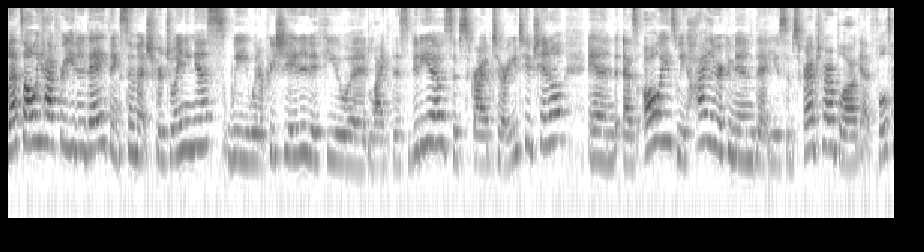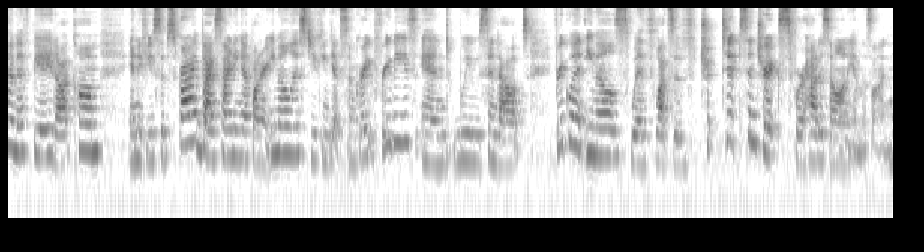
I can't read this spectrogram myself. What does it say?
that's all we have for you today. Thanks so much for joining us. We would appreciate it if you would like this video, subscribe to our YouTube channel, and as always, we highly recommend that you subscribe to our blog at fulltimefba.com. And if you subscribe by signing up on our email list, you can get some great freebies, and we send out frequent emails with lots of tips and tricks for how to sell on Amazon.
